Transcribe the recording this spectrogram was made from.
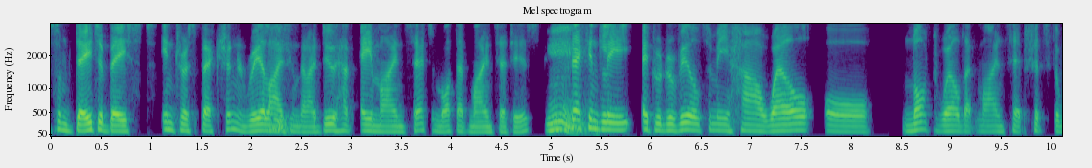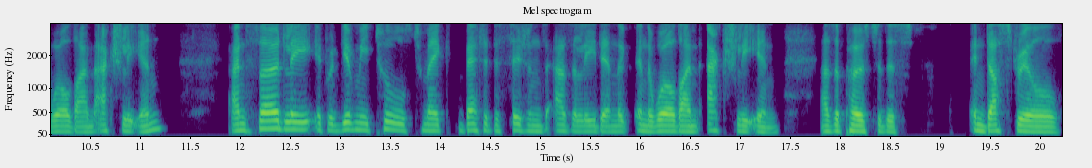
some data based introspection and realizing mm. that I do have a mindset and what that mindset is. Mm. Secondly, it would reveal to me how well or not well that mindset fits the world I'm actually in. And thirdly, it would give me tools to make better decisions as a leader in the in the world I'm actually in, as opposed to this industrial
